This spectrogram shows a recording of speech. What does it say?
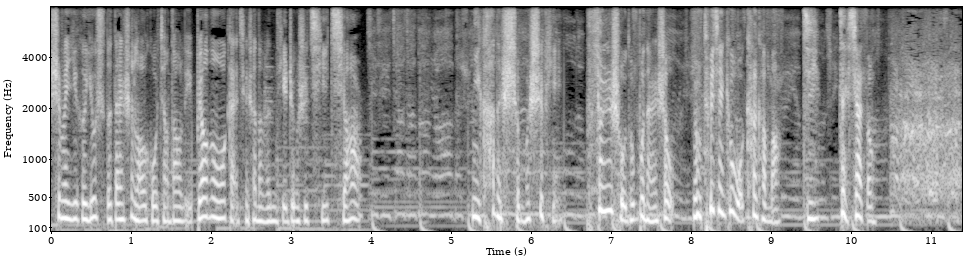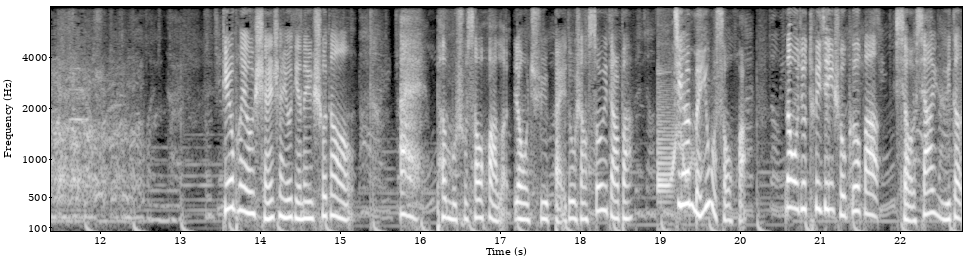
身为一个优秀的单身老狗，讲道理，不要问我感情上的问题，这个是其一，其二，你看的什么视频？分手都不难受，能推荐给我看看吗？急，在下等。听众朋友闪闪有点泪说道：“哎，喷不出骚话了，让我去百度上搜一点吧。既然没有骚话，那我就推荐一首歌吧，《小虾鱼的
